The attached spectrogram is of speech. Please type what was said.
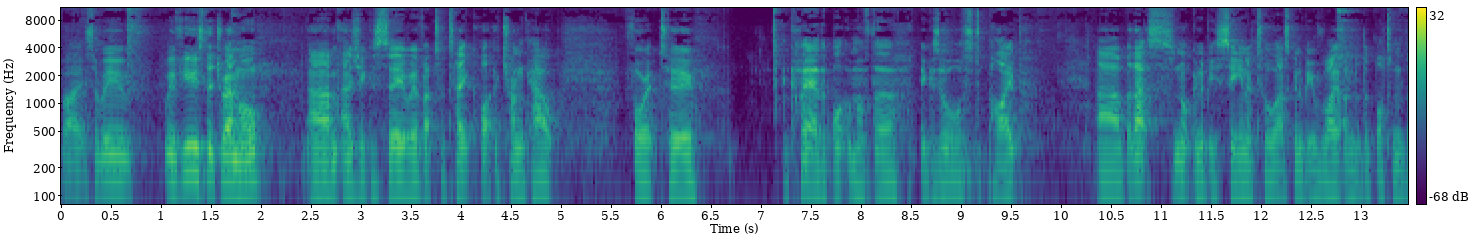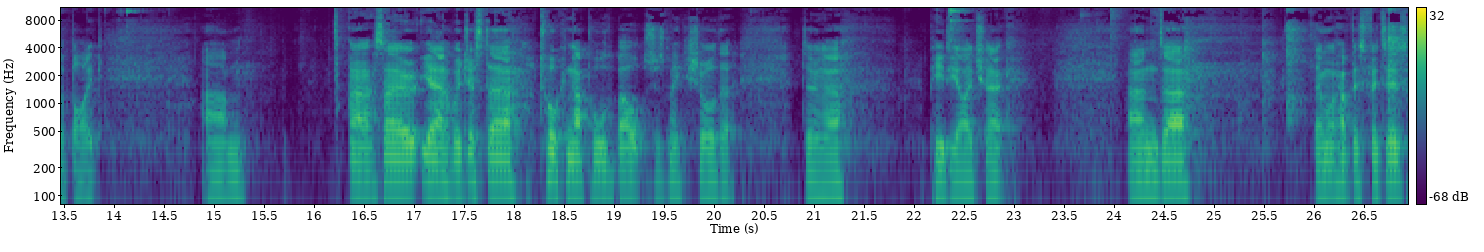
Right, so we've, we've used the Dremel. Um, as you can see, we've had to take quite a chunk out for it to clear the bottom of the exhaust pipe. Uh, but that's not going to be seen at all. That's going to be right under the bottom of the bike. Um, uh, so yeah, we're just uh, talking up all the bolts, just making sure that doing a PDI check. And uh, then we'll have this fitted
